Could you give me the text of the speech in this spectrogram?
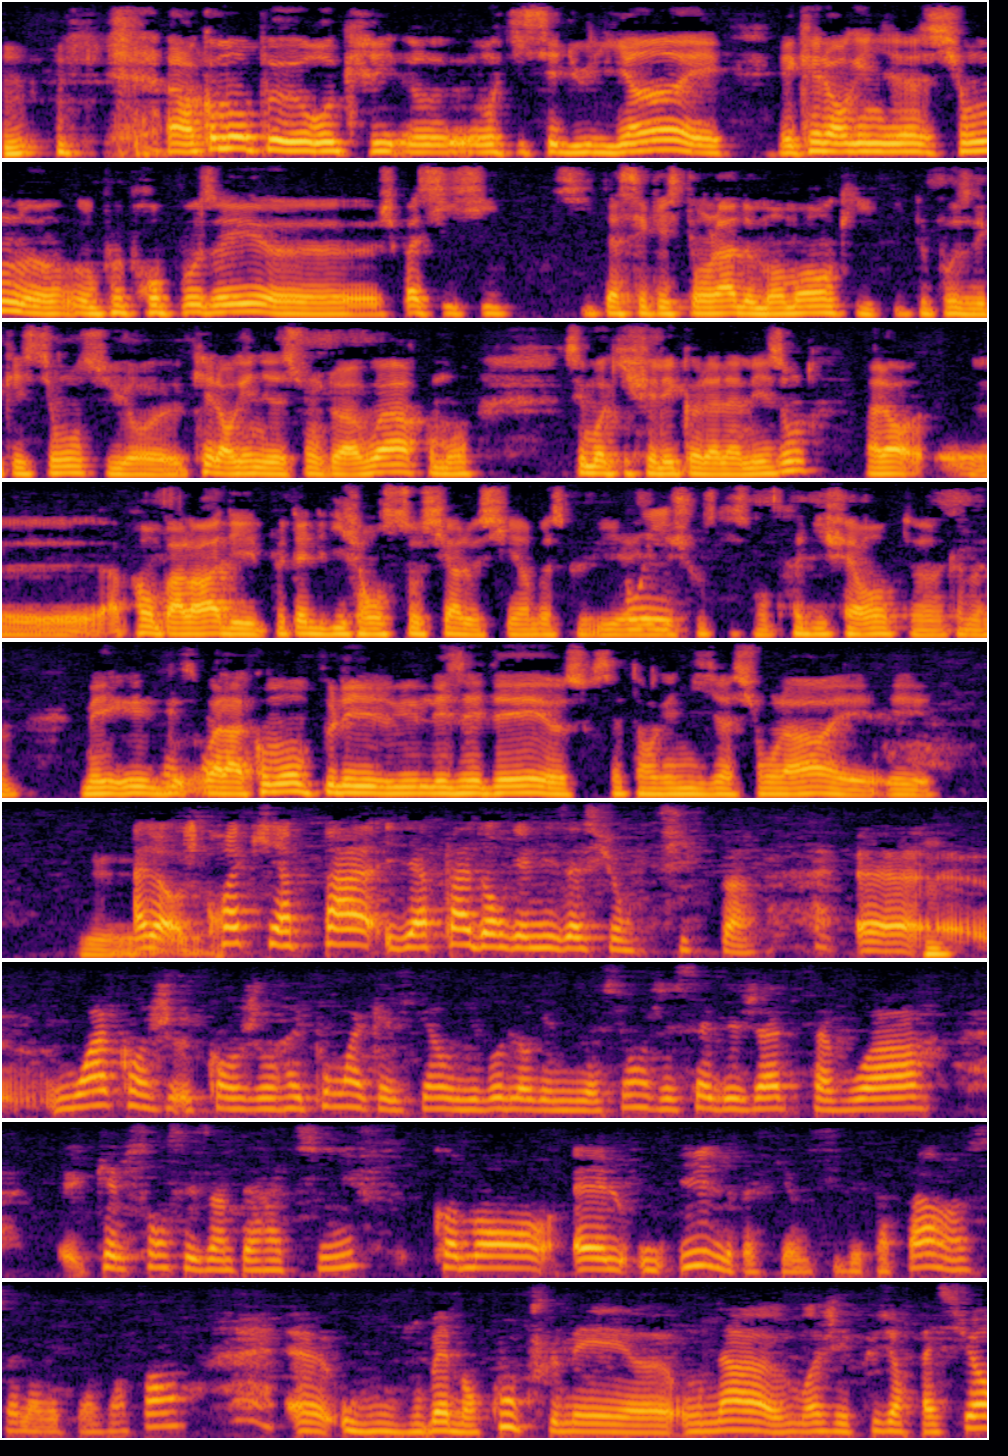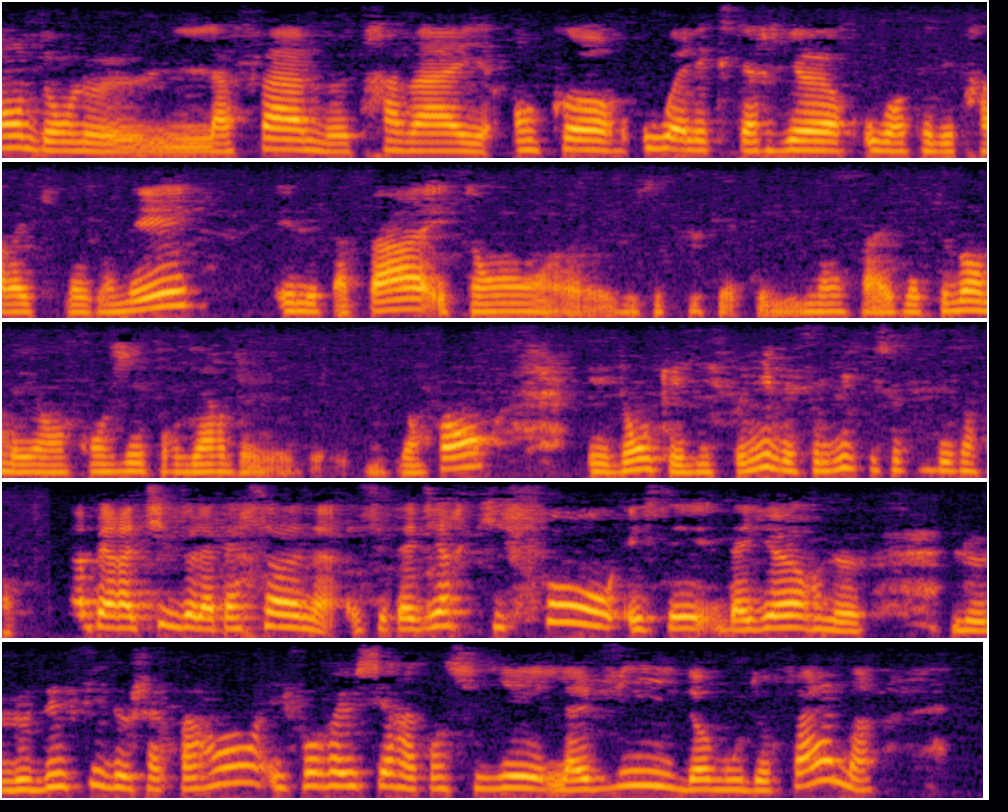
Alors, comment on peut euh, retisser du lien et, quelle organisation euh, on peut proposer euh, Je sais pas si, si, si tu as ces questions-là de moments qui, te posent des questions sur quelle organisation je dois avoir, comment c'est moi qui fais l'école à la maison. Alors euh, après on parlera des peut-être des différences sociales aussi, hein, parce qu'il y a des choses qui sont très différentes hein, quand même. Mais voilà, comment on peut les, les aider sur cette organisation-là et, et, et, Alors je crois qu'il n'y a pas il n'y a pas d'organisation type. Euh, hum. Moi quand je quand je réponds à quelqu'un au niveau de l'organisation, j'essaie déjà de savoir euh, quels sont ses impératifs, comment elle ou il, parce qu'il y a aussi des papas hein, seuls avec leurs enfants, euh, ou même en couple, mais euh, on a, moi j'ai plusieurs patients dont le, la femme travaille encore ou à l'extérieur ou en télétravail toute la journée, et le papa étant, euh, je ne sais plus quel nom ça exactement, mais en congé pour garde d'enfants, et donc est disponible et c'est lui qui s'occupe des enfants. Impératif de la personne, c'est-à-dire qu'il faut, et c'est d'ailleurs le, le, le, défi de chaque parent, il faut réussir à concilier la vie d'homme ou de femme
